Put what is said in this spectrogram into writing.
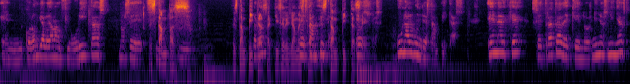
En Colombia lo llaman figuritas, no sé. Estampas. estampitas, aquí se les llama estampitas. Eso es. Un álbum de estampitas en el que se trata de que los niños y niñas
